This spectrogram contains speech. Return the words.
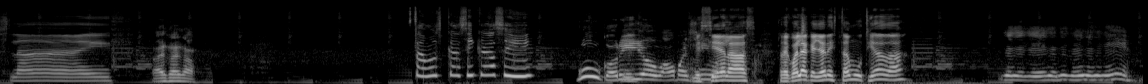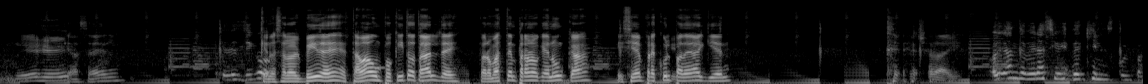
Estamos live. Ahí está, ahí está. Estamos casi, casi. Uh, Corillo, vamos para Mis encima. cielas. Recuerda que Yanni está muteada. ¿Qué hacer? ¿Qué les digo? Que no se lo olvide. Estaba un poquito tarde, pero más temprano que nunca. Y siempre es culpa de alguien. Oigan, de veras, si hoy de quién es culpa.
